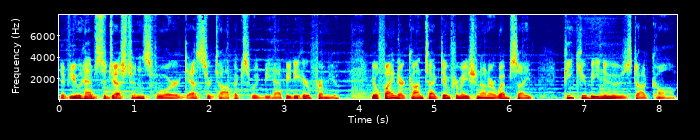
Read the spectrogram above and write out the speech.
If you have suggestions for guests or topics, we'd be happy to hear from you. You'll find our contact information on our website, pqbnews.com.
